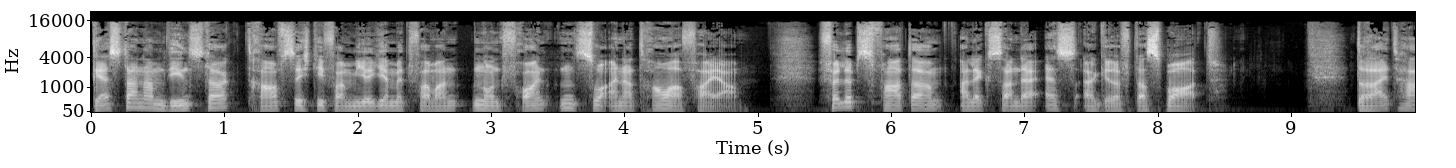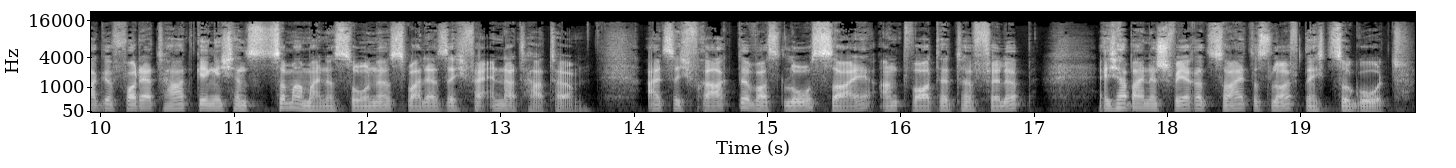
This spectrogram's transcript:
Gestern am Dienstag traf sich die Familie mit Verwandten und Freunden zu einer Trauerfeier. Philipps Vater Alexander S. ergriff das Wort. Drei Tage vor der Tat ging ich ins Zimmer meines Sohnes, weil er sich verändert hatte. Als ich fragte, was los sei, antwortete Philipp, ich habe eine schwere Zeit, es läuft nicht so gut.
